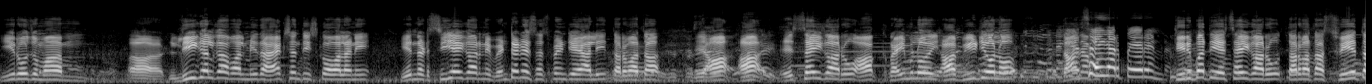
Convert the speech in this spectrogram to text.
ఈరోజు మా లీగల్గా వాళ్ళ మీద యాక్షన్ తీసుకోవాలని ఏంటంటే సిఐ గారిని వెంటనే సస్పెండ్ చేయాలి. తర్వాత ఎస్ఐ గారు ఆ క్రైమ్లో ఆ వీడియోలో తిరుపతి ఎస్ఐ గారు తర్వాత శ్వేత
